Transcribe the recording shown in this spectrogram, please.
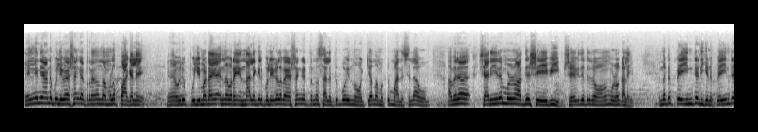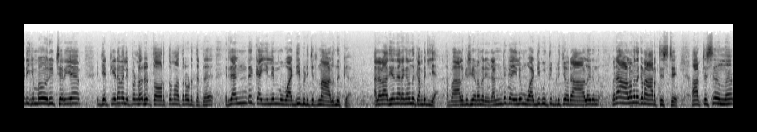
എങ്ങനെയാണ് പുലിവേഷം കെട്ടണമെന്ന് നമ്മൾ പകലെ ഒരു പുലിമടയ എന്ന് പറയുന്ന അല്ലെങ്കിൽ പുലികൾ വേഷം കെട്ടുന്ന സ്ഥലത്ത് പോയി നോക്കിയാൽ നമുക്ക് മനസ്സിലാവും. അവരെ ശരീരം മുഴുവൻ ആദ്യം ഷേവ് ചെയ്യും. ഷേവ് ചെയ്തിട്ട് രോമം മുഴുവൻ കളയും. എന്നിട്ട് പെയിന്റ് അടിക്കണം. പെയിന്റ് അടിക്കുമ്പോൾ ഒരു ചെറിയ ജെട്ടിയുടെ വലിപ്പമുള്ള ഒരു തോർത്ത് മാത്രം എടുത്തിട്ട് രണ്ട് കയ്യിലും വടി പിടിച്ചിട്ടാണ് ആൾ നിൽക്കുക. അല്ലാതെ അധികം നേരം അങ്ങനെ നിൽക്കാൻ പറ്റില്ല. അപ്പോൾ ആൾക്ക് ക്ഷീണം വരും. രണ്ട് കയ്യിലും വടി കുത്തി പിടിച്ച് ഒരാൾ ഒരാളാണ് നിൽക്കണം ആർട്ടിസ്റ്റ്. ആർട്ടിസ്റ്റ് നിന്ന്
